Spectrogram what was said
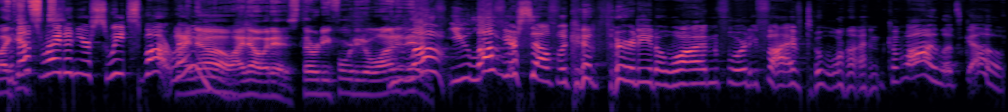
Like that's right in your sweet spot, right? I know, I know it is. 30, 40 to 1. You love is. you love yourself a good 30 to 1, 45 to 1. Come on, let's go.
